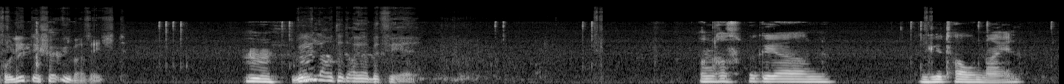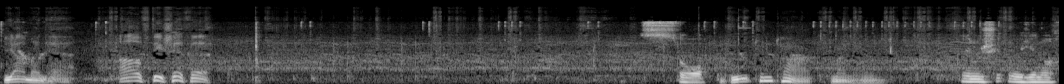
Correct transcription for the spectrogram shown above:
Politische Übersicht. Hm. Wie lautet euer Befehl? Anderes Begehren. In Litauen, nein. Ja, mein Herr. Auf die Schiffe. So, Guten Tag, mein Herr. dann schicken wir hier nach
